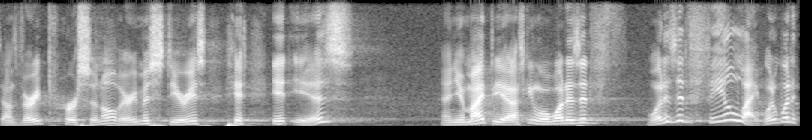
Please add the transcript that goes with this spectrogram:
sounds very personal, very mysterious. It, it is. And you might be asking, well, what does it, what does it feel like? What, what,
